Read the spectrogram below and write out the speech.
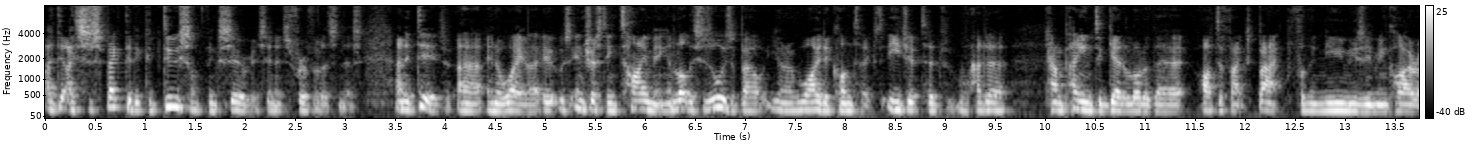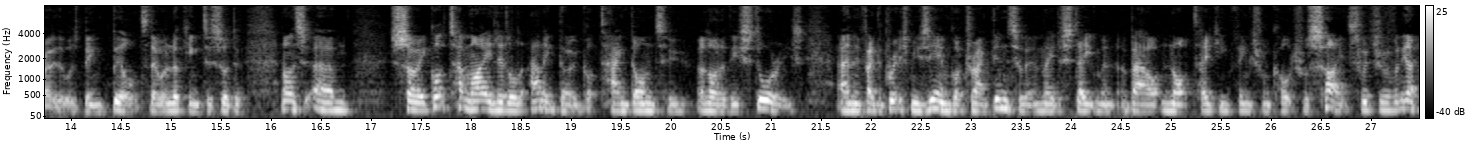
I, I suspected it could do something serious in its frivolousness, and it did uh, in a way. Uh, it was interesting timing, and a lot of this is always about you know wider context. Egypt had had a campaign to get a lot of their artifacts back for the new museum in Cairo that was being built. They were looking to sort of, um, so it got ta- my little anecdote got tagged onto a lot of these stories, and in fact, the British Museum got dragged into it and made a statement about not taking things from cultural sites, which you know,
